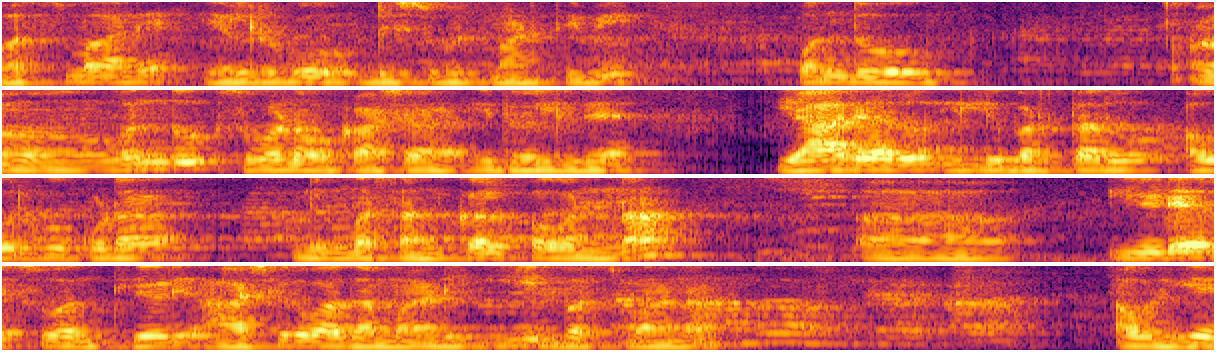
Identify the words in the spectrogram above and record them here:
ಭಸ್ಮನೇ ಎಲ್ರಿಗೂ ಡಿಸ್ಟ್ರಿಬ್ಯೂಟ್ ಮಾಡ್ತೀವಿ. ಒಂದು ಒಂದು ಸುವರ್ಣಾವಕಾಶ ಇದರಲ್ಲಿದೆ. ಯಾರ್ಯಾರು ಇಲ್ಲಿ ಬರ್ತಾರೋ ಅವ್ರಿಗೂ ಕೂಡ ನಿಮ್ಮ ಸಂಕಲ್ಪವನ್ನು ಈಡೇರಿಸು ಅಂಥೇಳಿ ಆಶೀರ್ವಾದ ಮಾಡಿ ಈ ಬಸ್ಮಾನ ಅವರಿಗೆ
